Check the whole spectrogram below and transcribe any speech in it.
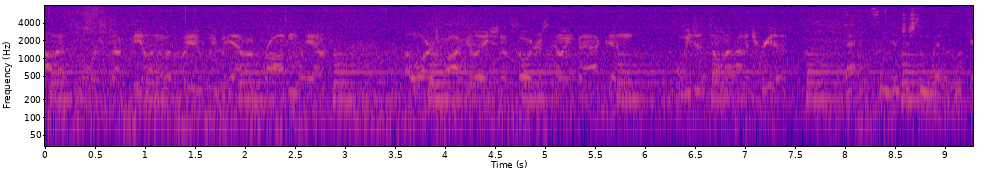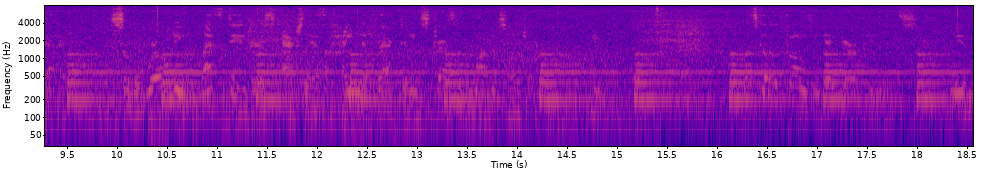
now that's what we're stuck dealing with. We, we, we have a problem. We have a large population of soldiers coming back, and we just don't know how to treat it. That's an interesting way to look at it. So the world being less dangerous actually has a heightened effect in the stress of the modern soldier. Hmm. Let's go to the phones and get your opinions. We have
